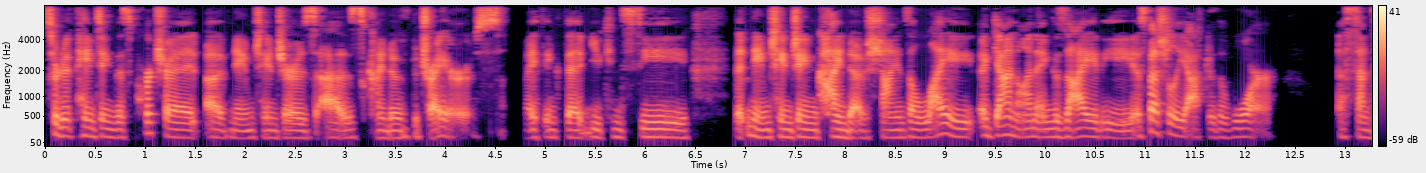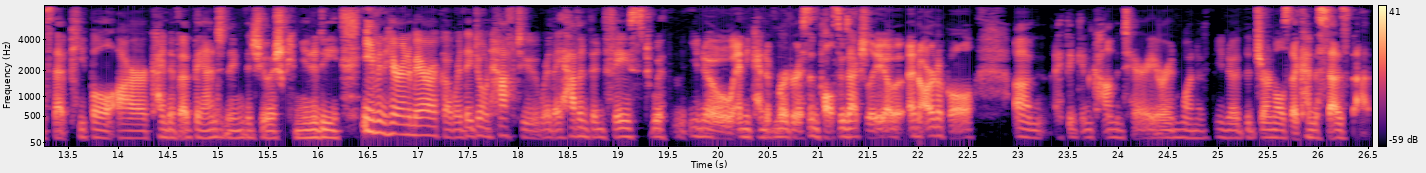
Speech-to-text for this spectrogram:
sort of painting this portrait of name changers as kind of betrayers. I think that you can see that name changing kind of shines a light again on anxiety, especially after the war a sense that people are kind of abandoning the Jewish community, even here in America, where they don't have to, where they haven't been faced with, you know, any kind of murderous impulse. There's actually a, an article, um, I think, in commentary or in one of, you know, the journals that kind of says that.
